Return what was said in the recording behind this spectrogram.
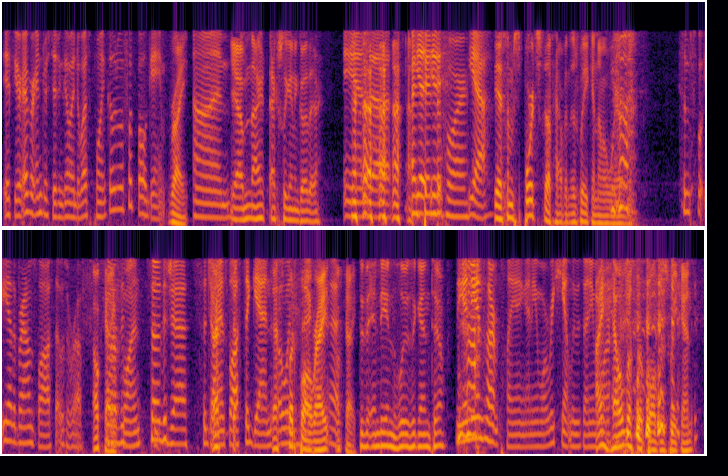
if you're ever interested in going to West Point, go to a football game. Right. Um, Yeah, I'm not actually going to go there. and uh, I've yeah, been it- before. Yeah. Yeah, some sports stuff happened this weekend. I'm aware. of. Some sp- yeah, the Browns lost. That was a rough, Okay. rough So the- one. So the Jets. the Giants That's- lost again. That's Oh, and football, six. right? Yeah. Okay. Did the Indians lose again too? The Indians aren't playing anymore. We can't lose anymore. I held a football this weekend.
